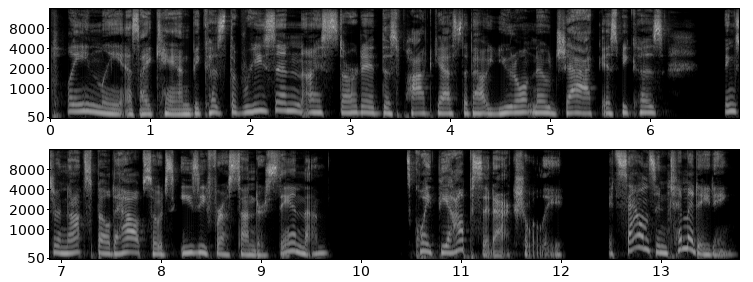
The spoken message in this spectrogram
plainly as I can. Because the reason I started this podcast about You Don't Know Jack is because things are not spelled out, so it's easy for us to understand them. It's quite the opposite, actually. It sounds intimidating.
